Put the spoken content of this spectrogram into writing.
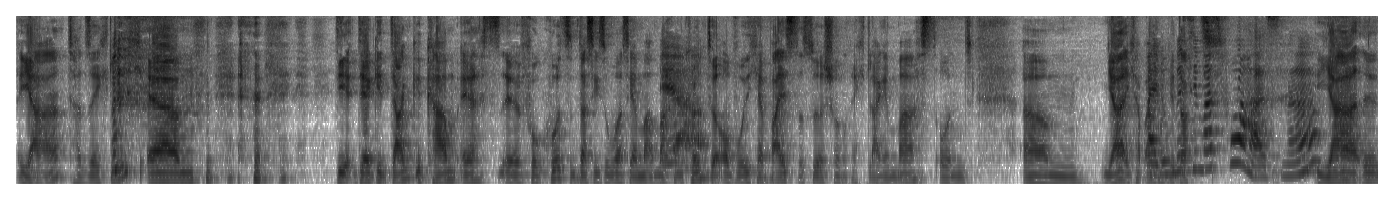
Ja, tatsächlich. ähm, die, der Gedanke kam erst äh, vor kurzem, dass ich sowas ja mal machen ja. könnte, obwohl ich ja weiß, dass du das schon recht lange machst. Und ähm, ja, ich habe einfach gedacht... Weil du ein bisschen was vorhast, ne? Ja, äh,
